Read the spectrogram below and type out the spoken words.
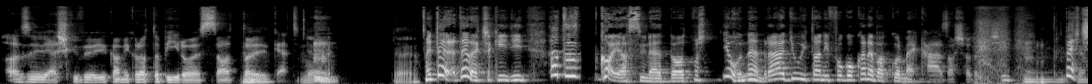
az ő esküvőjük, amikor ott a bíró összeadta Mm. őket. Ja. Hát Tényleg, tényleg csak így, így, hát a kajaszünetben ott most jó, nem rágyújtani fogok, hanem akkor megházasodok. És így, becs!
